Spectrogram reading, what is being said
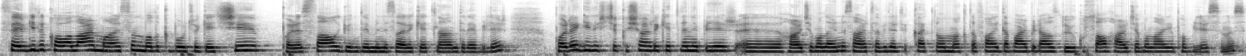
Sevgili kovalar Mars'ın balık burcu geçişi parasal gündeminizi hareketlendirebilir. Para giriş çıkışı hareketlenebilir, e, harcamalarınız artabilir. Dikkatli olmakta fayda var. Biraz duygusal harcamalar yapabilirsiniz.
